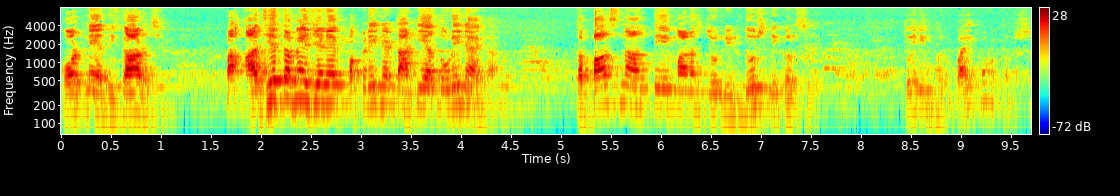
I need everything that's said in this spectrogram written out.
કોર્ટને અધિકાર છે. પણ આજે તમે જેને પકડીને ટાંટિયા તોડી નાખ્યા, તપાસના અંતે એ માણસ જો નિર્દોષ નીકળશે, તો એની ભરપાઈ કોણ કરશે?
